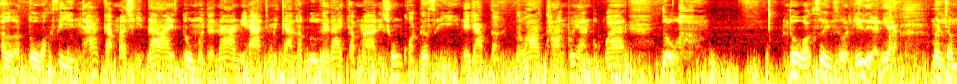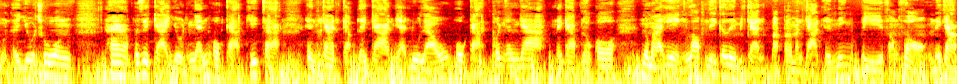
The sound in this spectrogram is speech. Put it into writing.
เออตัววัคซีนถ้ากลับมาฉีดได้ตัวโมเดอร์นาเนี่ยอาจจะมีการรับรู้รายได้กลับมาในช่วง quarter สี่นะครับแต่แต่ว่าทางผู้บริหารบอกว่าตัว ตัววัคซีนส่วนที่เหลือเนี่ยมันจะหมดอายุช่วง 5 พฤศจิกายนงั้นโอกาสที่จะเห็นการกลับรายการเนี่ยดูแล้วโอกาสค่อนข้างยากนะครับแล้วก็โนมูระเองรอบนี้ก็เลยมีการปรับประมาณการ e a r n i n g ปี 22 นะครับ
